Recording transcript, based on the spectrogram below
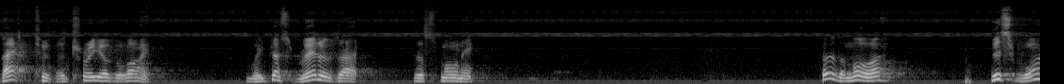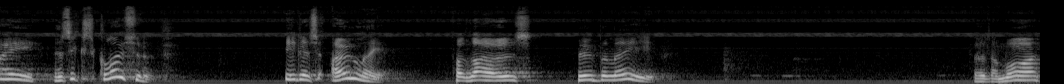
back to the tree of life. We've just read of that this morning. Furthermore, this way is exclusive. It is only for those who believe. Furthermore,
